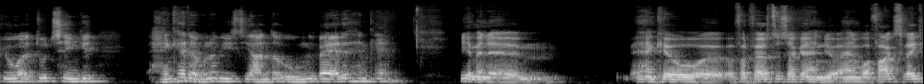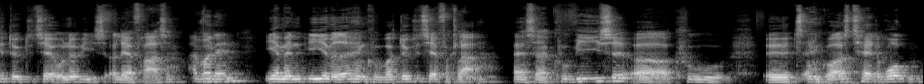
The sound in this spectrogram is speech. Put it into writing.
gjorde, at du tænkte, han kan da undervise de andre unge. Hvad er det, han kan? Jamen, øh, han kan jo, øh, for det første, så kan han jo, han var faktisk rigtig dygtig til at undervise og lære fra sig. Hvordan? Jamen, i og med, at han kunne, var dygtig til at forklare. Altså, kunne vise, og kunne, øh, han kunne også tage et rum,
